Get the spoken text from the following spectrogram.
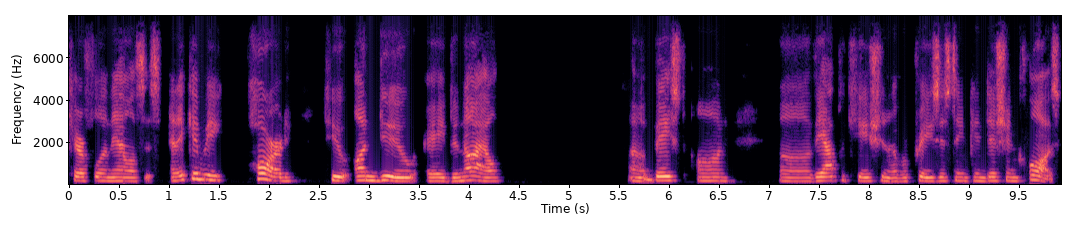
careful analysis, and it can be hard to undo a denial uh, based on uh, the application of a pre-existing condition clause.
